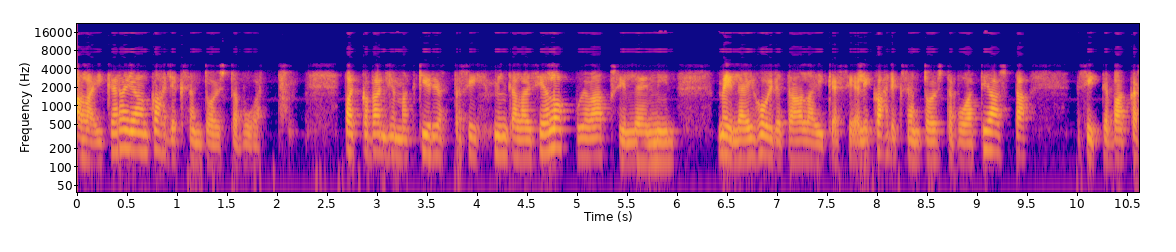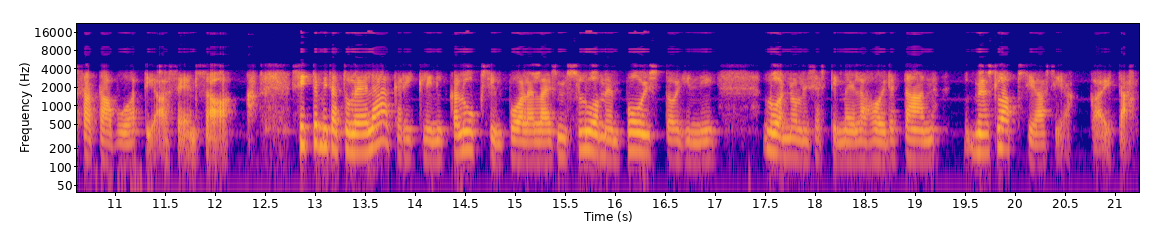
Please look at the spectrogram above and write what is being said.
alaikäraja on 18 vuotta. Vaikka vanhemmat kirjoittaisi minkälaisia lappuja lapsilleen, niin meillä ei hoideta alaikäisiä, eli 18-vuotiaasta sitten vaikka 100-vuotiaaseen saakka. Sitten mitä tulee lääkäriklinikka Luksin puolella, esimerkiksi luomen poistoihin, niin luonnollisesti meillä hoidetaan myös lapsiasiakkaita –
